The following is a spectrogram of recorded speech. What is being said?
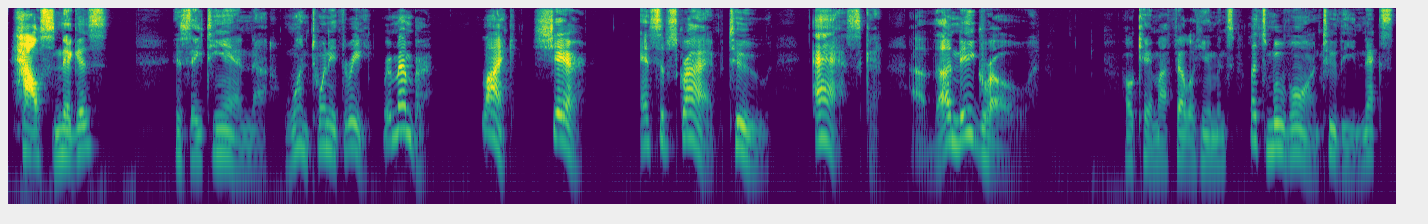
house niggas. It's ATN uh, 123. Remember, like, share, and subscribe to Ask the Negro. Okay, my fellow humans, let's move on to the next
